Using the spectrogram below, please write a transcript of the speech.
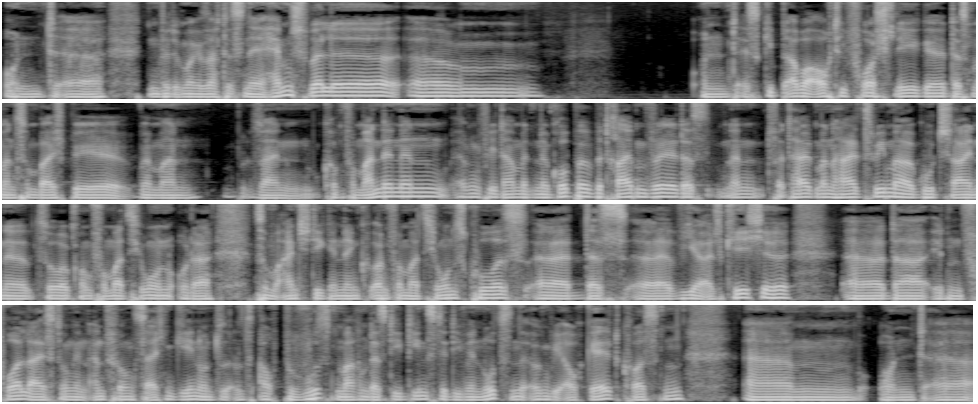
und äh, dann wird immer gesagt, das ist eine Hemmschwelle. Ähm, und es gibt aber auch die Vorschläge, dass man zum Beispiel, wenn man seinen Konformandinnen irgendwie damit eine Gruppe betreiben will, dass, dann verteilt man halt Threema-Gutscheine zur Konfirmation oder zum Einstieg in den Konfirmationskurs, äh, dass äh, wir als Kirche äh, da in Vorleistungen in Anführungszeichen gehen und uns auch bewusst machen, dass die Dienste, die wir nutzen, irgendwie auch Geld kosten ähm, und äh,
